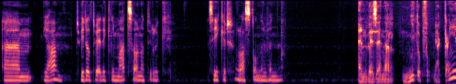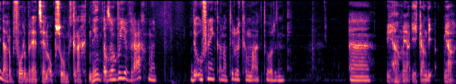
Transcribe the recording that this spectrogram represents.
Ehm, ja, het wereldwijde klimaat zou natuurlijk zeker last ondervinden. En wij zijn daar niet op... Ja, kan je daarop voorbereid zijn op zo'n kracht? Nee, Dat is een goede vraag, maar de oefening kan natuurlijk gemaakt worden. Eh, Ja, maar ja, je kan, die, ja,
